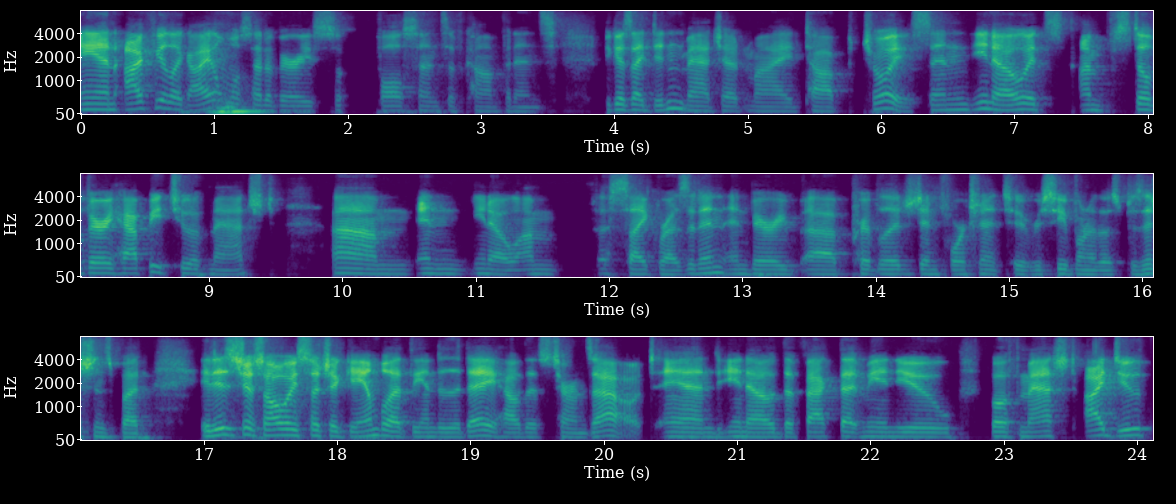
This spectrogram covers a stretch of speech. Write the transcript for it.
and i feel like i almost had a very false sense of confidence because i didn't match at my top choice and you know it's i'm still very happy to have matched um and you know i'm a psych resident and very uh, privileged and fortunate to receive one of those positions. But it is just always such a gamble at the end of the day how this turns out. And, you know, the fact that me and you both matched, I do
